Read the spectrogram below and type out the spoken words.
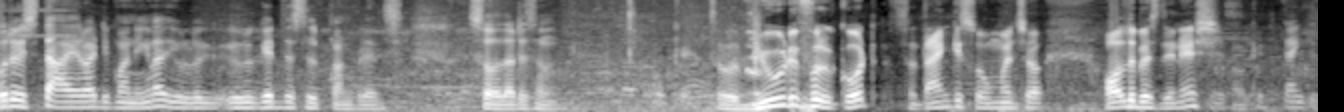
ஒரு விஷயத்தை ஆயிரம் வாட்டி பண்ணிங்கன்னா you you get the self confidence so that is one Okay. So beautiful coat. So thank you so much. All the best, Dinesh. Yes, okay. Thank you.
